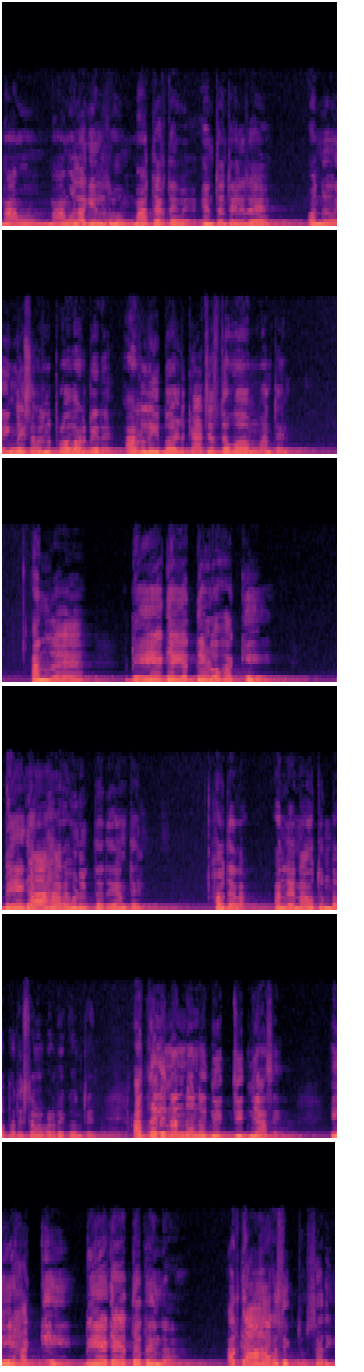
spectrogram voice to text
ನಾವು ಮಾಮೂಲಾಗಿ ಎಲ್ಲರೂ ಮಾತಾಡ್ತೇವೆ. ಎಂತಂತ ಹೇಳಿದರೆ ಒಂದು ಇಂಗ್ಲೀಷಲ್ಲಿ ಒಂದು ಪ್ರೋವರ್ ಬೇರೆ early bird catches the worm ಅಂತೇಳಿ. ಅಂದರೆ ಬೇಗ ಎದ್ದೇಳೋ ಹಕ್ಕಿ ಬೇಗ ಆಹಾರ ಹುಡುಕ್ತದೆ ಅಂತೇಳಿ. ಹೌದಲ್ಲ? ಅಂದರೆ ನಾವು ತುಂಬ ಪರಿಶ್ರಮ ಪಡಬೇಕು ಅಂತೇಳಿ. ಅದರಲ್ಲಿ ನಂದೊಂದು ಜಿಜ್ಞಾಸೆ. ಈ ಹಕ್ಕಿ ಬೇಗ ಎದ್ದದ್ರಿಂದ ಅದಕ್ಕೆ ಆಹಾರ ಸಿಕ್ತು, ಸರಿ.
